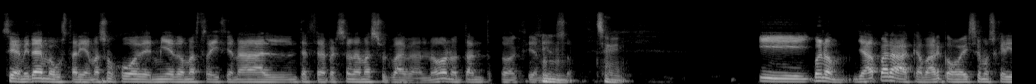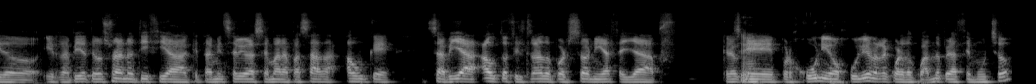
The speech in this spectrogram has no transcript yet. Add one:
Sí, a mí también me gustaría, más un juego de miedo más tradicional, en tercera persona, más survival, ¿no? No tanto acción y hmm, eso. Sí. Y bueno, ya para acabar, como veis, hemos querido ir rápido. Tenemos una noticia que también salió la semana pasada, aunque se había autofiltrado por Sony hace ya, creo que por junio o julio, no recuerdo cuándo, pero hace mucho.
